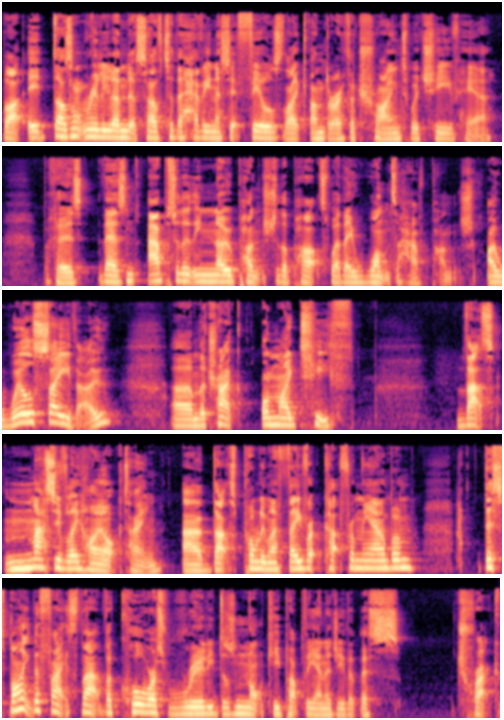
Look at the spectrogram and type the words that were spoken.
but it doesn't really lend itself to the heaviness it feels like Underoath are trying to achieve here. Because there's absolutely no punch to the parts where they want to have punch. I will say though, um, the track on my teeth, that's massively high octane. Uh, that's probably my favourite cut from the album, despite the fact that the chorus really does not keep up the energy that this track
